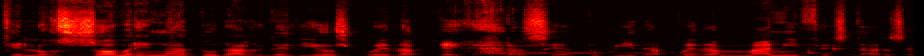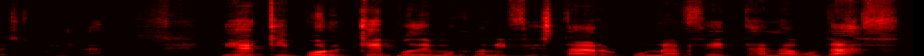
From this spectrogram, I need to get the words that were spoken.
que lo sobrenatural de Dios pueda pegarse a tu vida, pueda manifestarse a tu vida. He aquí por qué podemos manifestar una fe tan audaz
